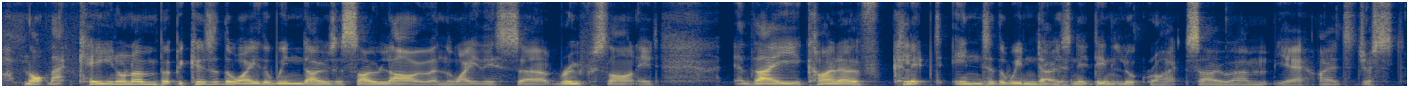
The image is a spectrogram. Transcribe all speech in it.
I'm not that keen on them, but because of the way the windows are so low and the way this uh, roof slanted, they kind of clipped into the windows and it didn't look right. So um, yeah, I had to just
